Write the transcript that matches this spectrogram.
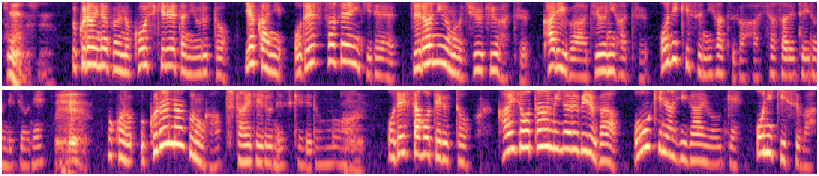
そうなんですね。ウクライナ軍の公式データによると、夜間にオデッサ全域でゼラニウム19発、カリバー12発、オニキス2発が発射されているんですよね。えまあこれウクライナ軍が伝えているんですけれどえも、はい。オデッサホテルと海上ターミナルビルが大きな被害を受け、オニキスは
